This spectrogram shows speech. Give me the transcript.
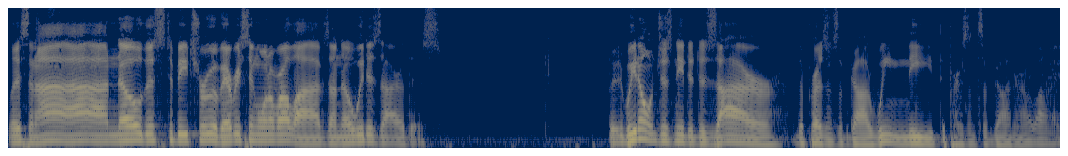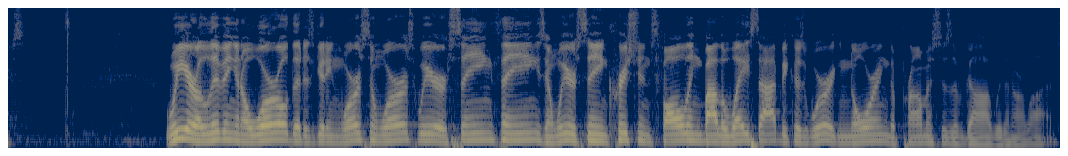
Listen, I, I know this to be true of every single one of our lives. I know we desire this. But we don't just need to desire the presence of God, we need the presence of God in our lives. We are living in a world that is getting worse and worse. We are seeing things and we are seeing Christians falling by the wayside because we're ignoring the promises of God within our lives.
